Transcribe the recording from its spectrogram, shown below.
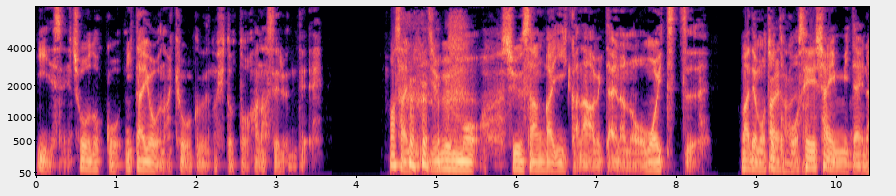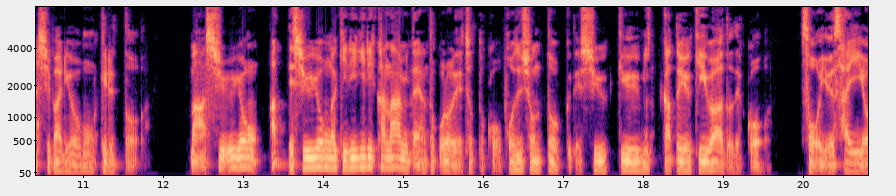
いいですね。ちょうどこう似たような境遇の人と話せるんで。まさに自分も 週3がいいかな、みたいなのを思いつつ、まあでもちょっとこう正社員みたいな縛りを設けると、まあ週4、あって週4がギリギリかな、みたいなところでちょっとこうポジショントークで週休3日というキーワードでこう、そういう採用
